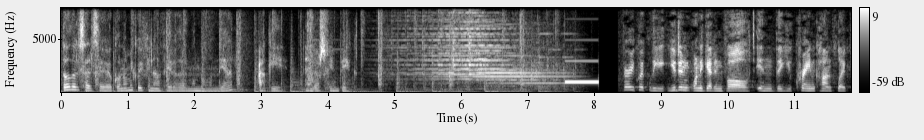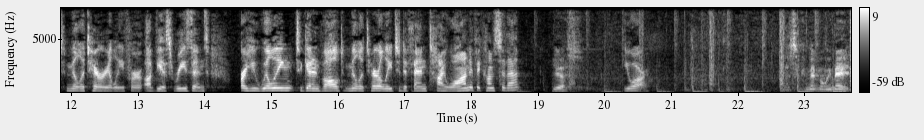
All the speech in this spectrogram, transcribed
Todo el salseo económico y financiero del mundo mundial aquí en los FinPix. Very quickly, you didn't want to get involved in the Ukraine conflict militarily for obvious reasons. Are you willing to get involved militarily to defend Taiwan if it comes to that? Yes, You are. that's a commitment we made.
